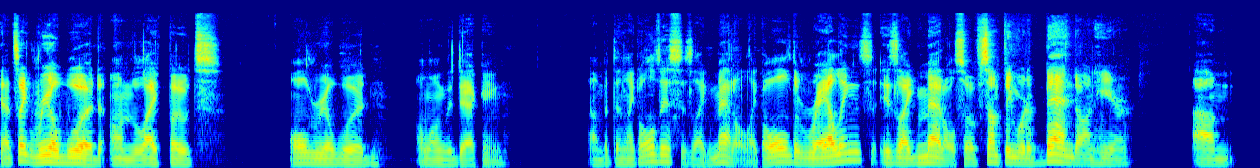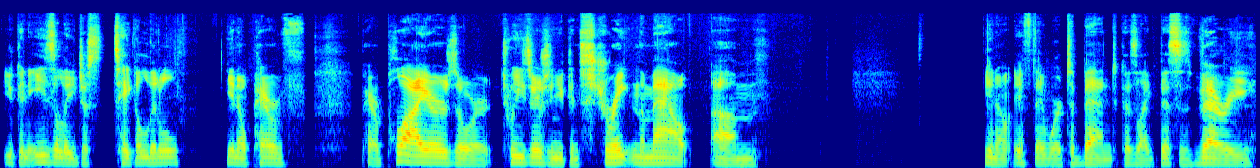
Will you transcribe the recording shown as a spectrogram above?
Yeah, it's like real wood on the lifeboats, all real wood along the decking. Um, but then like all this is like metal, like all the railings is like metal. So if something were to bend on here, um, you can easily just take a little, you know, pair of pair of pliers or tweezers, and you can straighten them out. Um, you know, if they were to bend, because like this is very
